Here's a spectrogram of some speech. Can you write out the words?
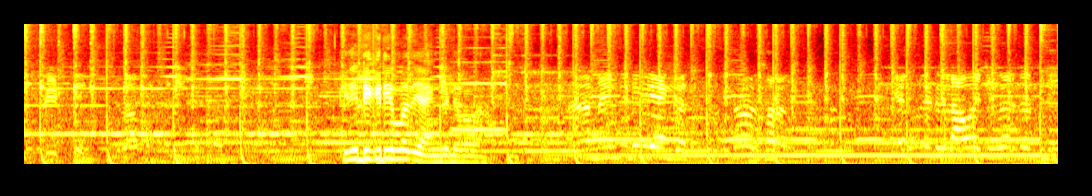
स्ट्रेट ते त्याला आपण select करतो. किती डिग्रीमध्ये अँगल आहे बघा? हा, 90 डिग्री अँगल सरळ सरळ कॅल्क्युलेटर लावायची गरजच नाही.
